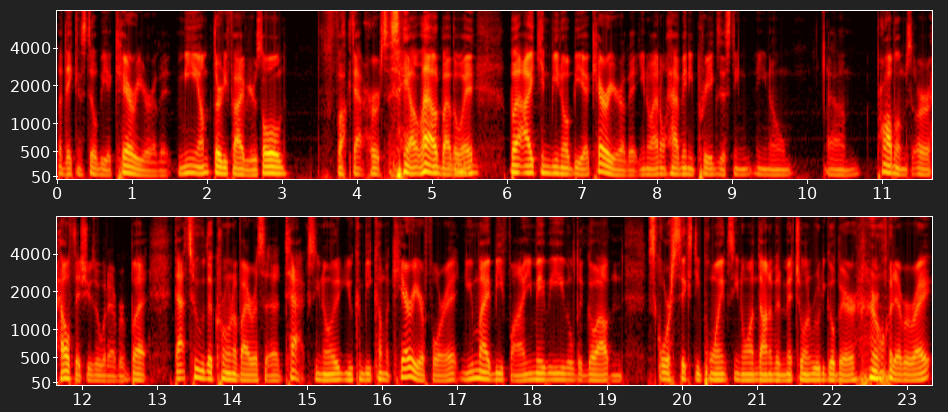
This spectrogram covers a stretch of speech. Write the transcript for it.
but they can still be a carrier of it. Me, I'm 35 years old. Fuck, that hurts to say out loud, by the way. But I can, you know, be a carrier of it. You know, I don't have any pre-existing, you know, um, problems or health issues or whatever. But that's who the coronavirus attacks. You know, you can become a carrier for it. You might be fine. You may be able to go out and score 60 points, you know, on Donovan Mitchell and Rudy Gobert or whatever, right?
